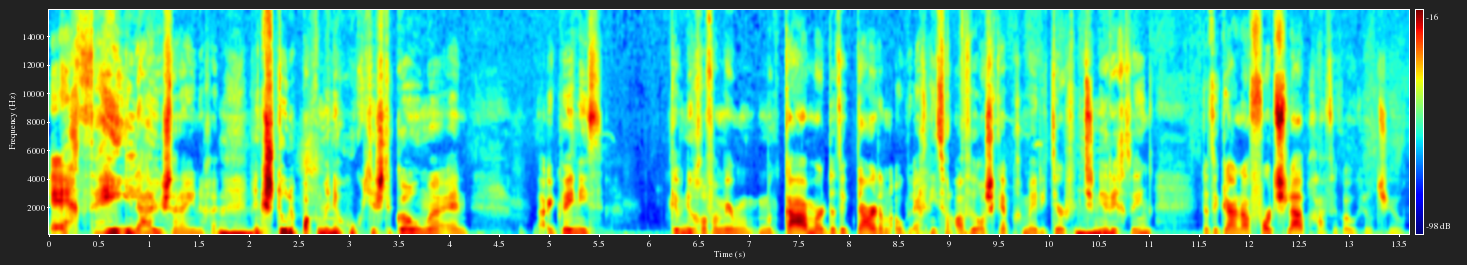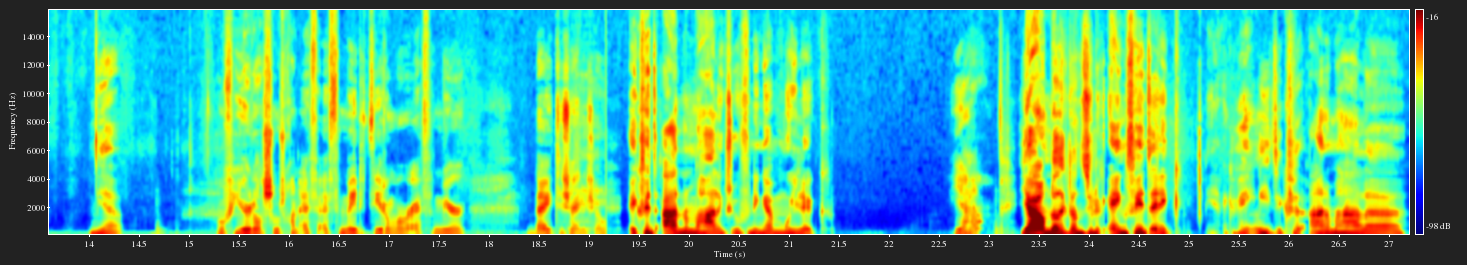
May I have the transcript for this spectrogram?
echt het hele huis reinigen. Mhm. Ging ik stoelen pakken om in de hoekjes te komen. En nou, ik weet niet. Ik heb nu gewoon van meer mijn kamer. Dat ik daar dan ook echt niet van af wil als ik heb gemediteerd of iets in die Mhm. richting. Dat ik daarna voor het slapen ga, vind ik ook heel chill. Ja. Of hier dan soms gewoon even, even mediteren om er even meer bij te zijn en zo. Ik vind ademhalingsoefeningen moeilijk. Ja? Ja, omdat ik dat natuurlijk eng vind. En ik, ja, ik weet niet. Ik vind ademhalen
